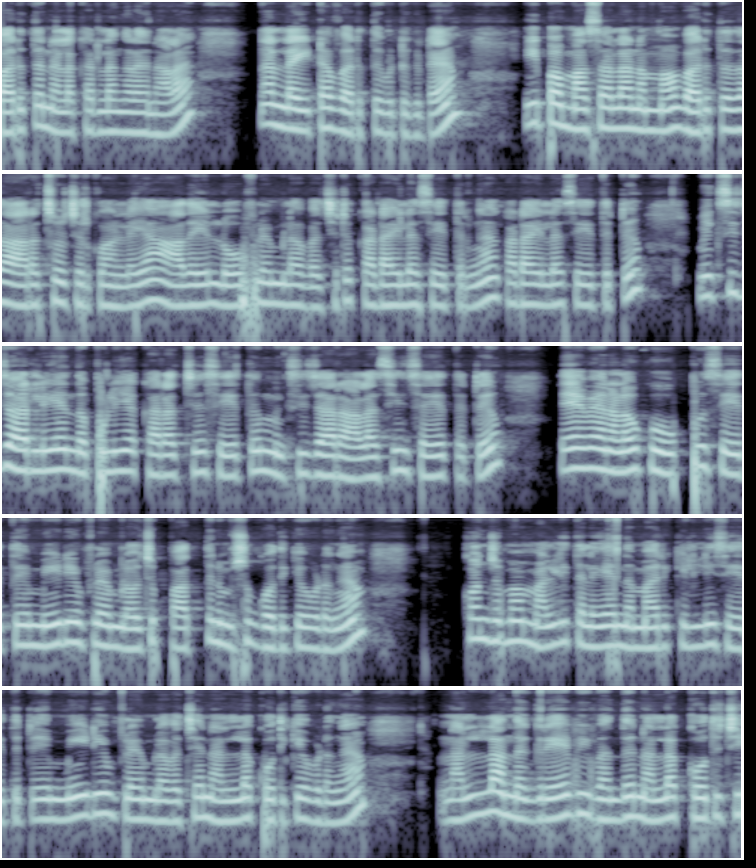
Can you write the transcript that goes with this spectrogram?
வறுத்த நிலக்கடலைங்கிறதுனால நான் லைட்டாக வறுத்து விட்டுக்கிட்டேன். இப்போ மசாலா நம்ம வறுத்ததை அரைச்சி வச்சுருக்கோம் இல்லையா? அதையும் லோ ஃப்ளேமில் வச்சுட்டு கடாயில் சேர்த்துருங்க. கடாயில் சேர்த்துட்டு மிக்சி ஜார்லேயே இந்த புளியை கரைச்சி சேர்த்து மிக்சி ஜார் அலசி சேர்த்துட்டு தேவையான அளவுக்கு உப்பு சேர்த்து மீடியம் ஃப்ளேமில் வச்சு பத்து நிமிஷம் கொதிக்க விடுங்க. கொஞ்சமாக மல்லித்தலையை இந்த மாதிரி கிள்ளி சேர்த்துட்டு மீடியம் ஃப்ளேமில் வச்சு நல்லா கொதிக்க விடுங்க. நல்லா அந்த கிரேவி வந்து நல்லா கொதித்து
